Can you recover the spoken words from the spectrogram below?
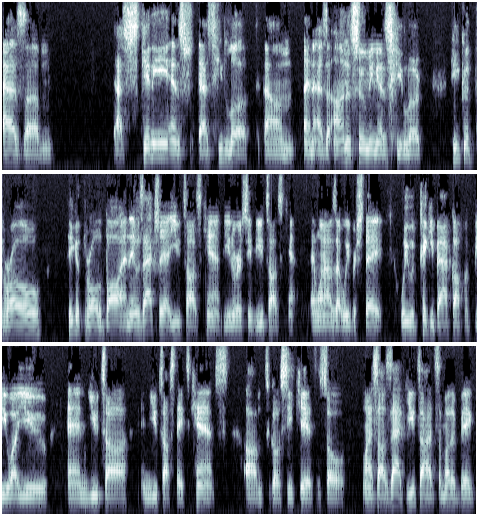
as um, as skinny as as he looked, um, and as unassuming as he looked, he could throw he could throw the ball. And it was actually at Utah's camp, the University of Utah's camp. And when I was at Weber State, we would piggyback off of BYU and Utah and Utah State's camps um, to go see kids. And so when I saw Zach, Utah had some other big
